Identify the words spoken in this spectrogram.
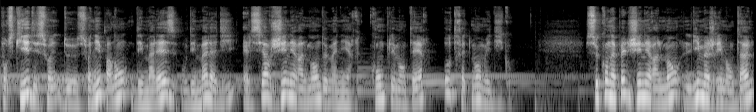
Pour ce qui est de soigner pardon, des malaises ou des maladies, elles servent généralement de manière complémentaire aux traitements médicaux. Ce qu'on appelle généralement l'imagerie mentale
